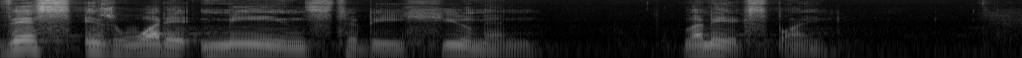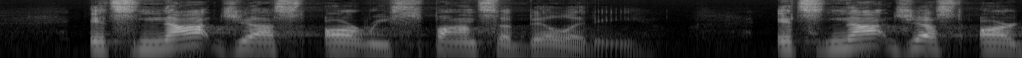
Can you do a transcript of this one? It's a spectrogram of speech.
This is what it means to be human. Let me explain. It's not just our responsibility, it's not just our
